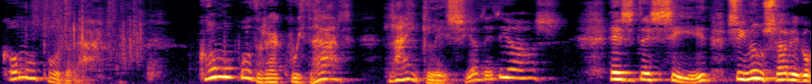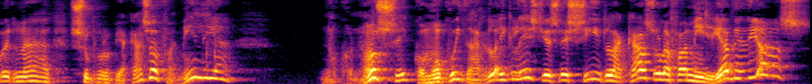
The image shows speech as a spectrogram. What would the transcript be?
¿cómo podrá, cómo podrá cuidar la iglesia de Dios? Es decir, si no sabe gobernar su propia casa o familia, no conoce cómo cuidar la iglesia, es decir, la casa o la familia de Dios.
